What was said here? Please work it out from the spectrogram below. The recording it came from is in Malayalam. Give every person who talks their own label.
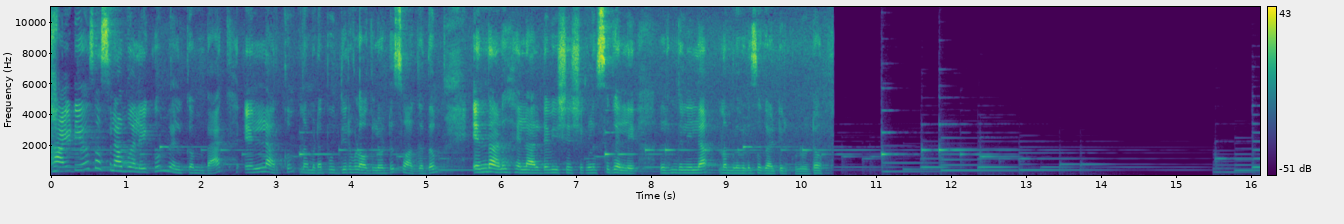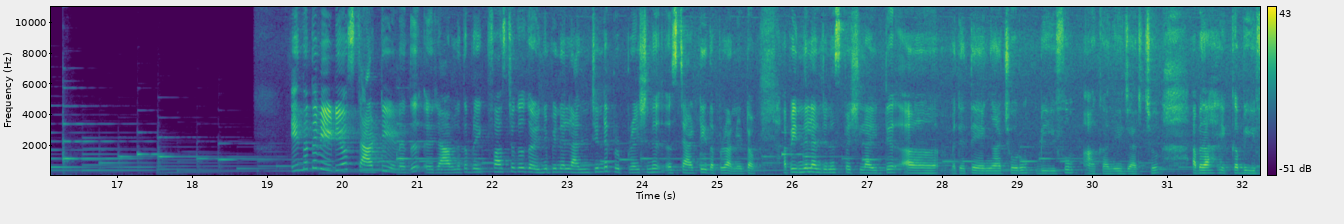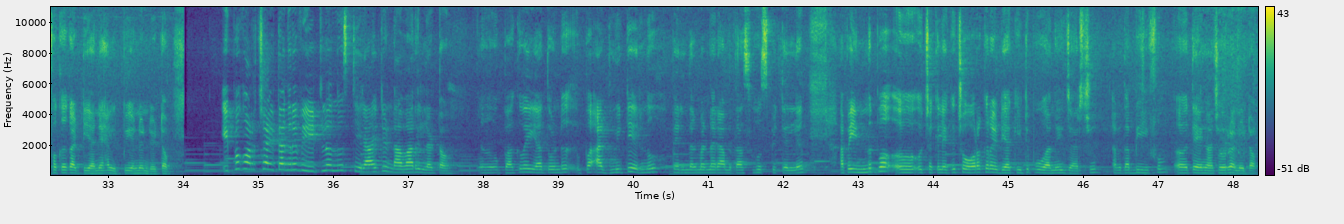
Speaker 1: ഹായ് ഡിയേഴ്സ് അസ്സാമു അലൈക്കും വെൽക്കം ബാക്ക് എല്ലാവർക്കും നമ്മുടെ പുതിയൊരു വ്ളോഗിലോട്ട് സ്വാഗതം. എന്താണ് എല്ലാവരുടെ വിശേഷങ്ങൾ? സുഖമല്ലേ അലഹമില്ല നമ്മളിവിടെ സുഖമായിട്ടിരിക്കുന്നു കേട്ടോ. സ്റ്റാർട്ട് ചെയ്യണത് രാവിലത്തെ ബ്രേക്ക്ഫാസ്റ്റ് ഒക്കെ കഴിഞ്ഞ് പിന്നെ ലഞ്ചിന്റെ പ്രിപ്പറേഷന് സ്റ്റാർട്ട് ചെയ്തപ്പോഴാണ് കേട്ടോ. അപ്പോൾ ഇന്ന് ലഞ്ചിന് സ്പെഷ്യലായിട്ട് മറ്റേ തേങ്ങാച്ചോറും ബീഫും ആക്കാമെന്ന് വിചാരിച്ചു. അപ്പോൾ ഇക്ക ബീഫൊക്കെ കട്ട് ചെയ്യാൻ ഹെൽപ്പ് ചെയ്യുന്നുണ്ട് കേട്ടോ. ഇപ്പോൾ കുറച്ചായിട്ട് അങ്ങനെ വീട്ടിലൊന്നും സ്ഥിരമായിട്ട് ഉണ്ടാവാറില്ല കേട്ടോ. ഉപ്പാക്ക് വയ്യാത്തതുകൊണ്ട് ഇപ്പോൾ അഡ്മിറ്റ് ആയിരുന്നു പെരിന്തൽമണ്ണ രാമദാസ് ഹോസ്പിറ്റലിൽ അപ്പോൾ ഇന്നിപ്പോൾ ഉച്ചക്കിലേക്ക് ചോറൊക്കെ റെഡിയാക്കിയിട്ട് പോകാമെന്ന് വിചാരിച്ചു. അപ്പോൾ ബീഫും തേങ്ങാച്ചോറും ആണ് കേട്ടോ.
